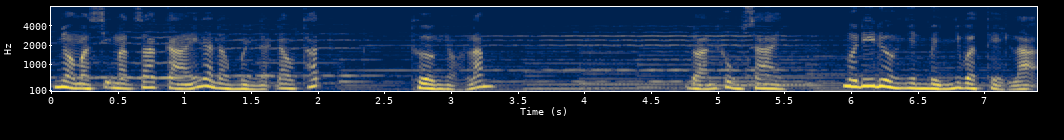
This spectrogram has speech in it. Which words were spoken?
nhỏ mà xị mặt ra cái là lòng mình lại đau thắt, thường nhỏ lắm. Đoán không sai, người đi đường nhìn mình như vật thể lạ.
